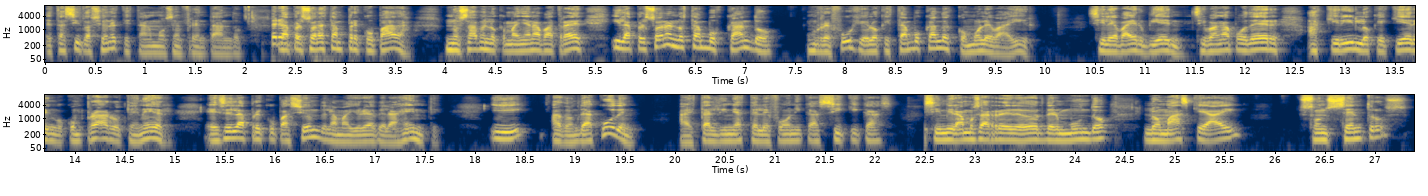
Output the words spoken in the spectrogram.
estas situaciones que estamos enfrentando. Pero, las personas están preocupadas, no saben lo que mañana va a traer y las personas no están buscando un refugio, lo que están buscando es cómo le va a ir, si le va a ir bien, si van a poder adquirir lo que quieren o comprar o tener. Esa es la preocupación de la mayoría de la gente. ¿Y a dónde acuden? A estas líneas telefónicas psíquicas. Si miramos alrededor del mundo, lo más que hay son centros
